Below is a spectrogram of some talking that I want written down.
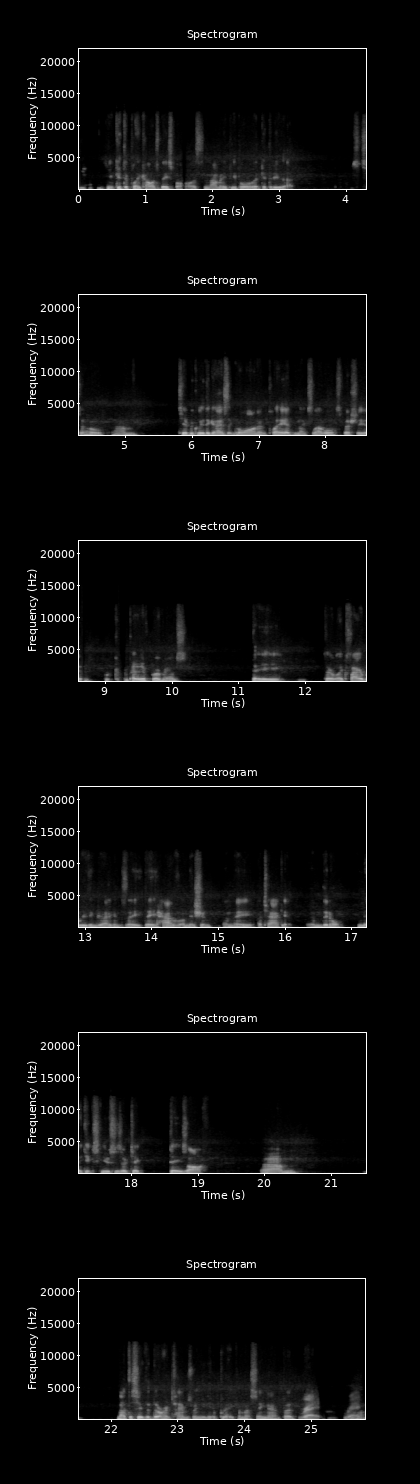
Yeah. You get to play college baseball. It's not many people that get to do that. So um, typically the guys that go on and play at the next level, especially at competitive programs, they they're like fire breathing dragons. They they have a mission and they attack it and they don't make excuses or take days off. Um, not to say that there aren't times when you need a break. I'm not saying that, but right, right. Uh,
